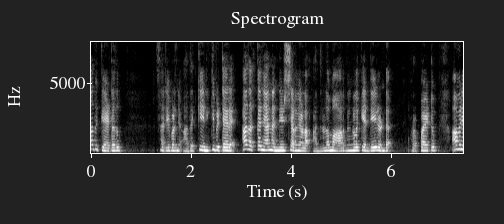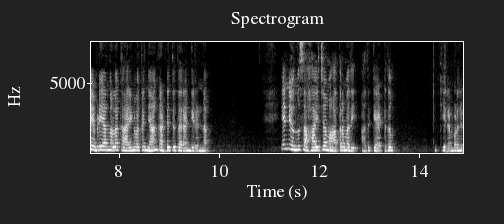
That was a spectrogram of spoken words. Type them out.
അത് കേട്ടതും സരി പറഞ്ഞു അതൊക്കെ എനിക്ക് വിട്ടേരെ. അതൊക്കെ ഞാൻ അന്വേഷിച്ചറിഞ്ഞോളാം അതിനുള്ള മാർഗങ്ങളൊക്കെ എന്റെ കയ്യിലുണ്ട്. ഉറപ്പായിട്ടും അവൻ എവിടെയാന്നുള്ള കാര്യങ്ങളൊക്കെ ഞാൻ കണ്ടെത്തി തരാൻ കിരണ് എന്നെ ഒന്ന് സഹായിച്ചാൽ മാത്രം മതി. അത് കേട്ടതും കിരൺ പറഞ്ഞു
